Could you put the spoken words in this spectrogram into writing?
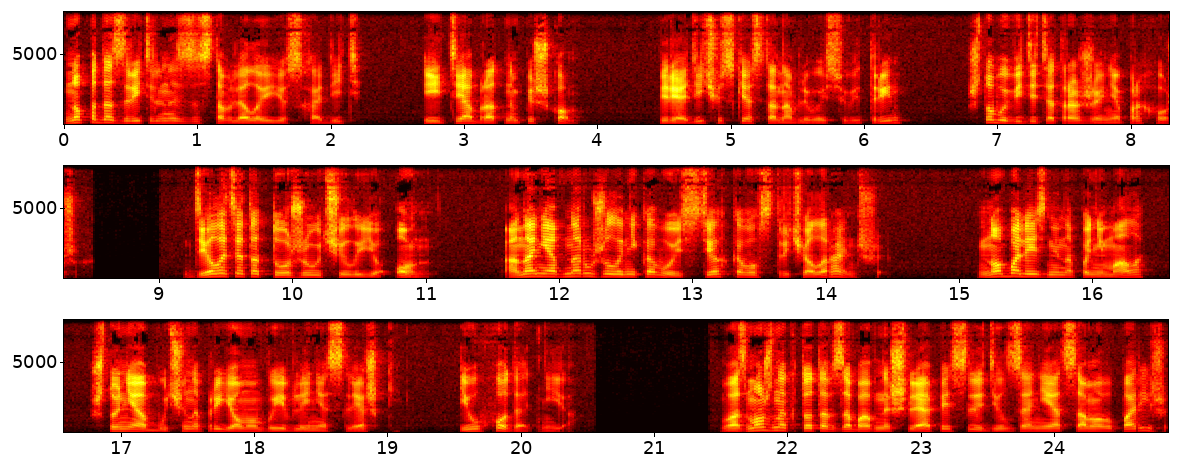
но подозрительность заставляла ее сходить и идти обратно пешком, периодически останавливаясь у витрин, чтобы видеть отражение прохожих. Делать это тоже учил ее он. Она не обнаружила никого из тех, кого встречала раньше, но болезненно понимала, что не обучена приемам выявления слежки и ухода от нее. Возможно, кто-то в забавной шляпе следил за ней от самого Парижа,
